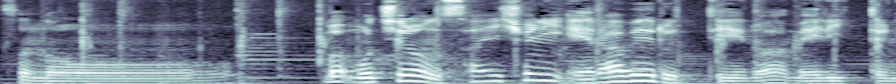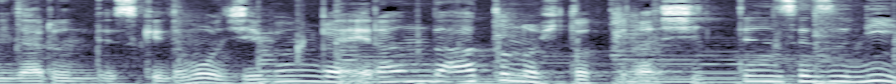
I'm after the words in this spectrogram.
そのまあ、もちろん最初に選べるっていうのはメリットになるんですけども自分が選んだ後の人っていうのは失点せずに、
